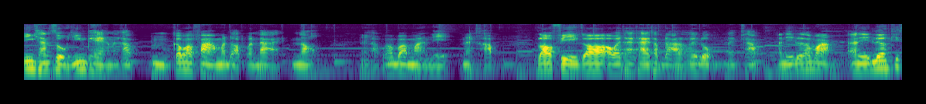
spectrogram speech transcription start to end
ยิ่งชั้นสูงยิ่งแพงนะครับอืมก็มาฟาร์มมาดรอปกันได้เนาะนะครับก็ประมาณนี้นะครับ รอฟรีก็เอาไว้ท้ายๆสัปดาห์เราค่อยลงนะครับ อันนี้เรื่องว่าอันนี้เรื่องที่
